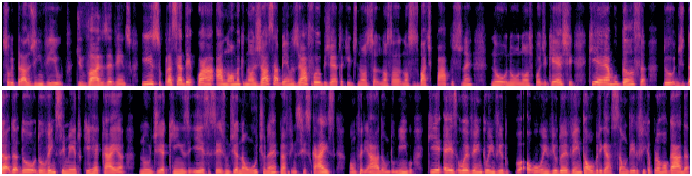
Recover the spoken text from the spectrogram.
sobre prazo de envio de vários eventos. Isso para se adequar à norma que nós já sabemos, já foi objeto aqui de nossa nossa nossos bate-papos, né, no no nosso podcast, que é a mudança do de da da do do vencimento que recaia no dia 15 e esse seja um dia não útil, né, para fins fiscais, um feriado um domingo, que é o evento, o envio do o envio do evento, a obrigação dele fica prorrogada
